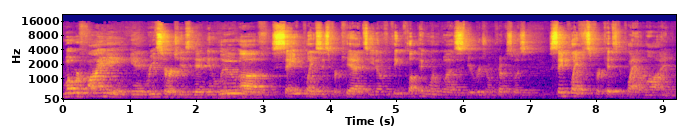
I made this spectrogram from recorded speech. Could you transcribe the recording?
what we're finding in research is that in lieu of safe places for kids, you know, if you think Club Penguin was, the original premise was safe places for kids to play online,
